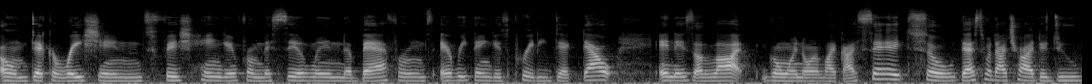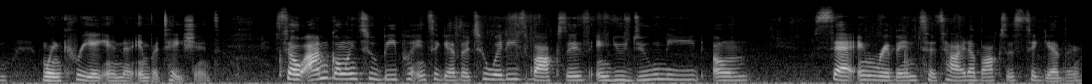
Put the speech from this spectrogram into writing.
um, decorations, fish hanging from the ceiling, the bathrooms, everything is pretty decked out. And there's a lot going on, like I said. So that's what I tried to do when creating the invitations. So I'm going to be putting together two of these boxes and you do need um, satin ribbon to tie the boxes together.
